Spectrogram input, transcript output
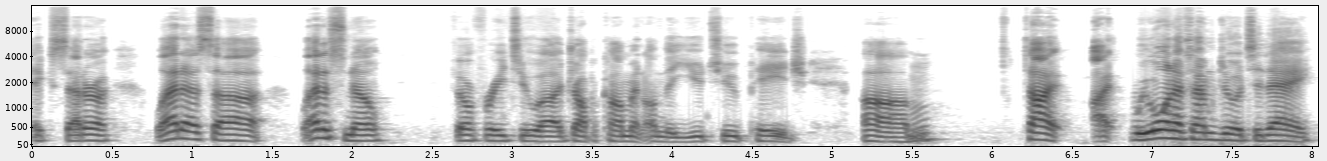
etc., let us uh let us know. Feel free to uh drop a comment on the YouTube page. Um Mhm. Ty, I, we won't have time to do it today.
